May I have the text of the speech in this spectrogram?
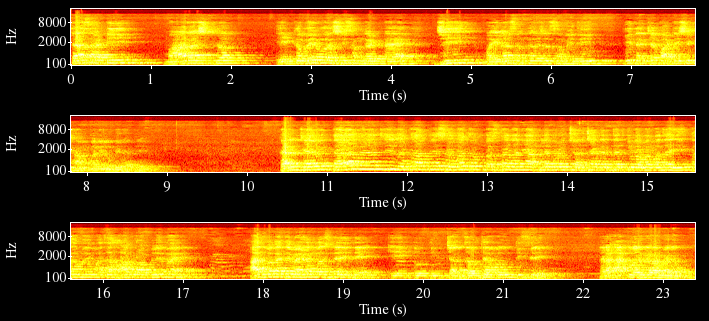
त्यासाठी महाराष्ट्र एकमेव अशी संघटना आहे जी महिला संघर्ष समिती ही त्यांच्या पाठीशी ठामपणे उभी राहते. कारण ज्यावेळी तळागाळातली लोक आपल्यासोबत येऊन बसतात आणि आपल्याबरोबर चर्चा करतात की बाबा माझा हे काम आहे माझा हा प्रॉब्लेम आहे. आज बघा ते मॅडम बसले इथे. एक दोन तीन चार. चौथ्या मधून तिसरे. जरा हात वर करा मॅडम.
